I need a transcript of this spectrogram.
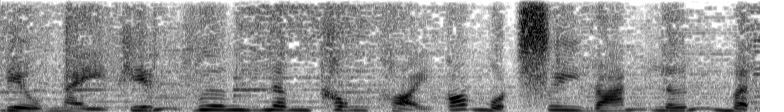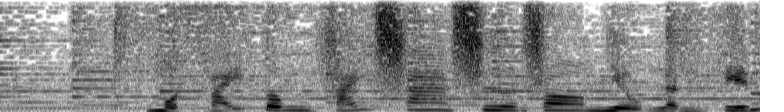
Điều này khiến Vương Lâm không khỏi có một suy đoán lớn mật. Một vài tông phái xa xưa do nhiều lần tiến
